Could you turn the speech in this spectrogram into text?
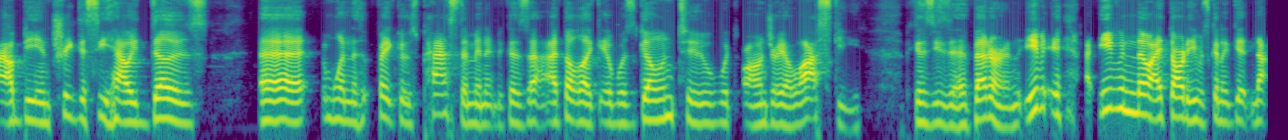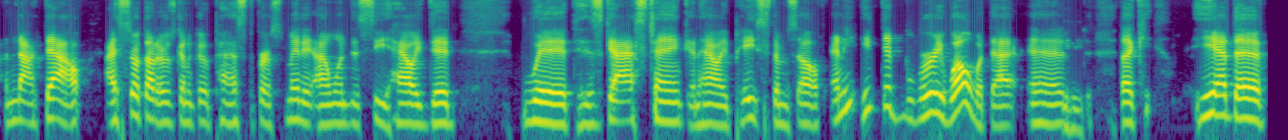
I'll be intrigued to see how he does uh, when the fight goes past a minute because I felt like it was going to with Andrei Arlovski because he's a veteran. Even even though I thought he was going to get knocked out, I still thought it was going to go past the first minute. I wanted to see how he did with his gas tank and how he paced himself, and he, he did very well with that. And mm-hmm. like he had the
